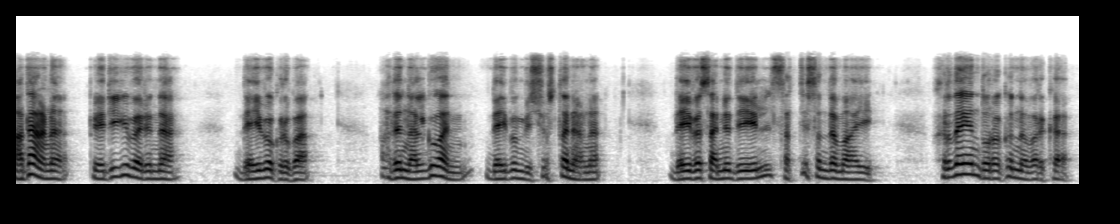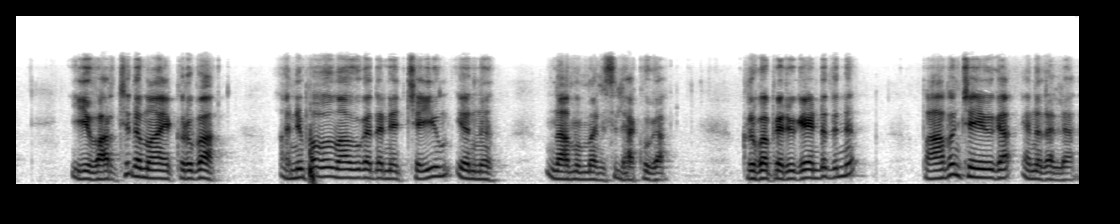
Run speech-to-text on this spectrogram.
അതാണ് പെരുകി വരുന്ന ദൈവകൃപ. അത് നൽകുവാൻ ദൈവം വിശ്വസ്തനാണ്. ദൈവസന്നിധിയിൽ സത്യസന്ധമായി ഹൃദയം തുറക്കുന്നവർക്ക് ഈ വർദ്ധിതമായ കൃപ അനുഭവമാവുക തന്നെ ചെയ്യും എന്ന് നാം മനസ്സിലാക്കുക. കൃപ പെരുകേണ്ടതിന് പാപം ചെയ്യുക എന്നതല്ല.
